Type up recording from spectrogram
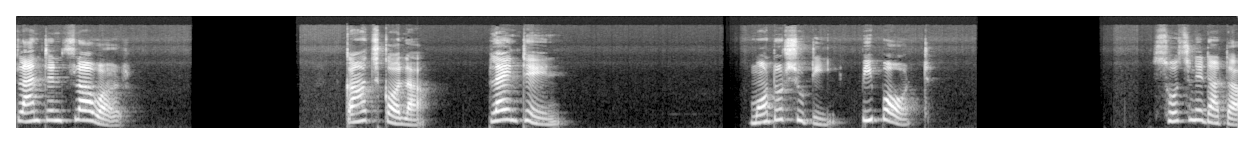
প্ল্যান্টেন ফ্লাওয়ার কাঁচকলা প্ল্যান্টেন মটরশুঁটি পিপট সজনে ডাঁটা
